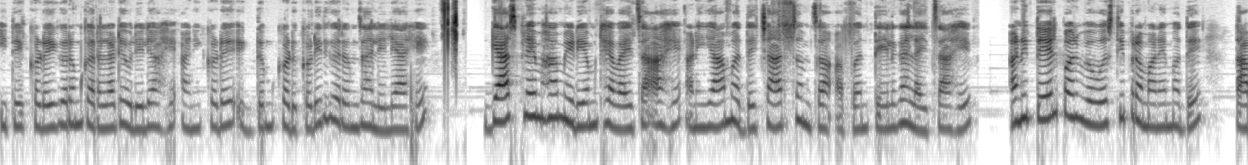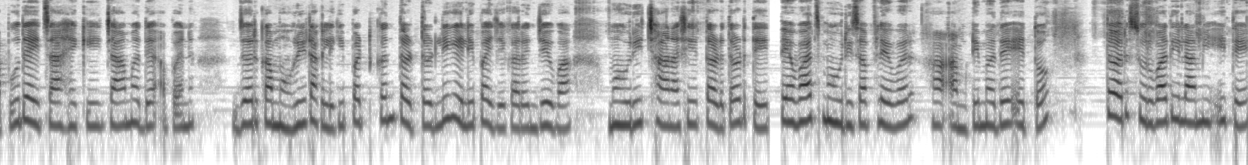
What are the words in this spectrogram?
इथे कढई गरम करायला ठेवलेली आहे आणि कढई एकदम कडकडीत गरम झालेली आहे. गॅस फ्लेम हा मीडियम ठेवायचा आहे आणि यामध्ये चार चमचा आपण तेल घालायचं आहे. आणि तेल पण व्यवस्थित प्रमाणामध्ये तापू द्यायचा आहे की ज्यामध्ये आपण जर का मोहरी टाकली की पटकन तडतडली गेली पाहिजे. कारण जेव्हा मोहरी छान अशी तडतडते तेव्हाच मोहरीचा फ्लेवर हा आमटीमध्ये येतो. तर सुरुवातीला मी इथे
